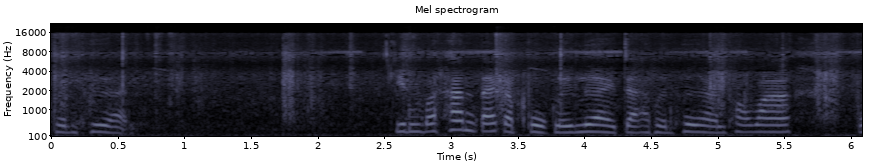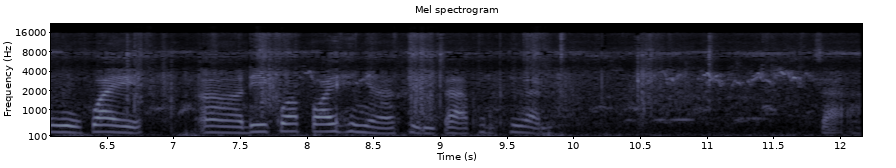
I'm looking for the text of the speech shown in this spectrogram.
เพื่อนๆกินบ่ท่านแต่กับปลูกเรื่อยๆจ้าเพื่อนๆ เพราะว่าปลูกไว้อ่าดีกว่าปล่อยให้หญ้าขึ้นจ้าเพื่อนๆจ้าอ่า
